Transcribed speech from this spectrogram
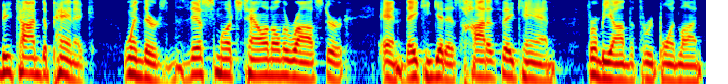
be time to panic when there's this much talent on the roster and they can get as hot as they can from beyond the three point line.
